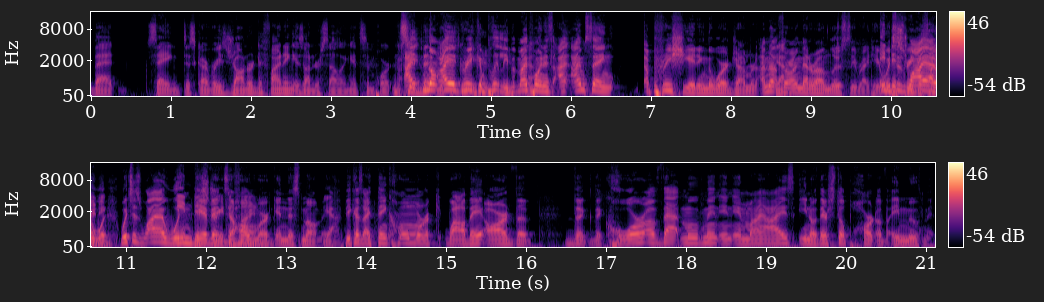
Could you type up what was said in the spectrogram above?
that saying Discovery's genre defining is underselling its importance. I no, I agree completely. But my Yeah. point is, I, I'm saying appreciating the word genre. I'm not Yeah. throwing that around loosely right here, which is Industry why I would, which is why I wouldn't give Industry it to defining. homework in this moment. Yeah. because I think homework, while they are the the the core of that movement in in my eyes, you know, they're still part of a movement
